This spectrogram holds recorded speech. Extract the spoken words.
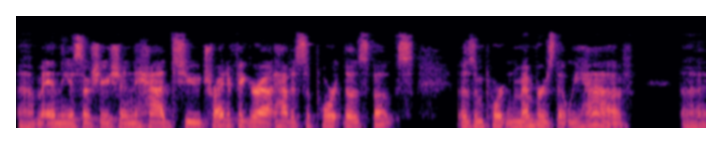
Um, and the association had to try to figure out how to support those folks, those important members that we have uh,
